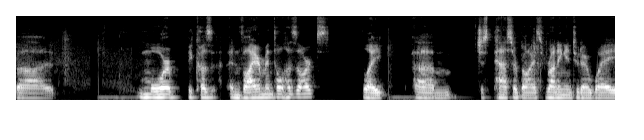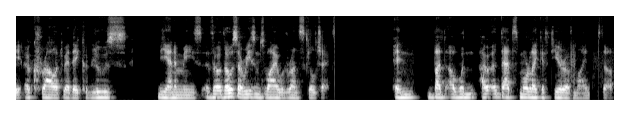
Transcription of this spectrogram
but more because environmental hazards, like um, just passerbys running into their way, a crowd where they could lose the enemies. Th- those are reasons why I would run skill checks. And but I wouldn't. I, that's more like a theory of mine stuff.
